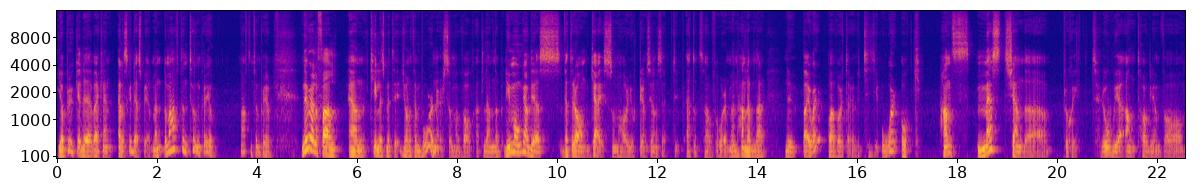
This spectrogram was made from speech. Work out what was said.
jag brukade verkligen älska deras spel. Men de har haft en tung period. De har haft en tung period. Nu är det i alla fall en kille som heter Jonathan Warner som har valt att lämna. Det är många av deras veteran-guys som har gjort det de senaste typ ett och ett halvt åren. Men han lämnar nu Bioware och har varit där över tio år. Och hans mest kända projekt tror jag antagligen var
